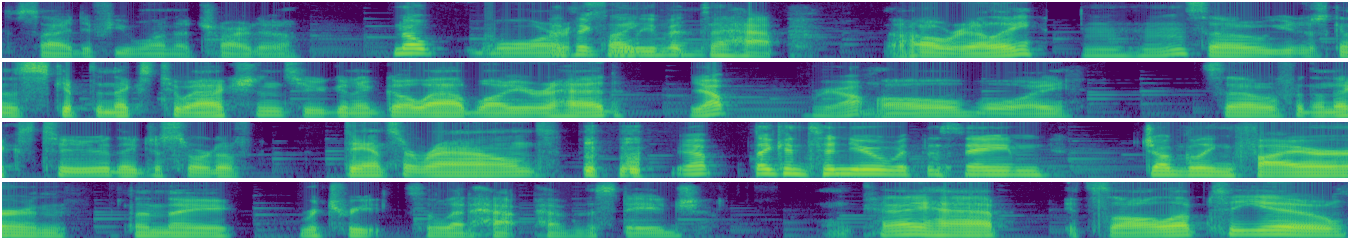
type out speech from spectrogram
Decide if you want to try to Nope. more. I think we'll leave it to Hap. Oh, really? Mm-hmm. So you're just gonna skip the next two actions? You're gonna go out while you're ahead? Yep. Yep. Oh boy. So for the next two, they just sort of dance around. Yep. They continue with the same juggling fire and then they retreat to let Hap have the stage. Okay, Hap, it's all up to you.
